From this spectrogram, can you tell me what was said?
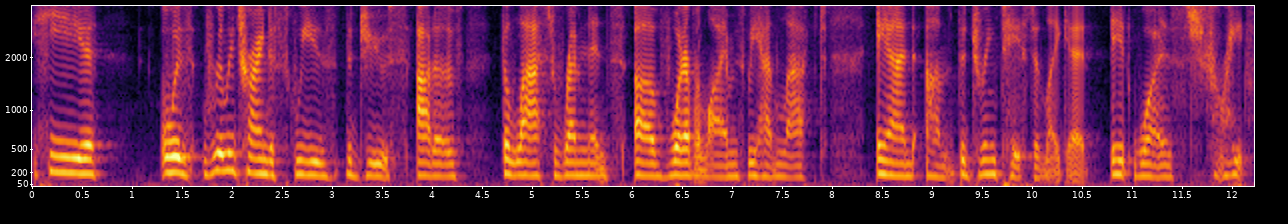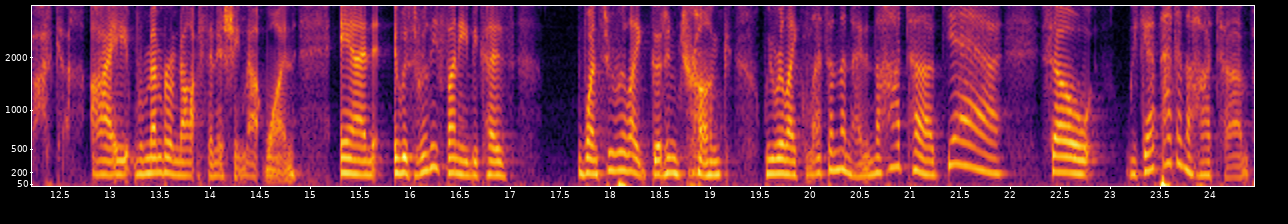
he was really trying to squeeze the juice out of the last remnants of whatever limes we had left. And um, the drink tasted like it. It was straight vodka. I remember not finishing that one. And it was really funny because once we were like good and drunk, we were like, let's end the night in the hot tub. Yeah. So we get back in the hot tub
